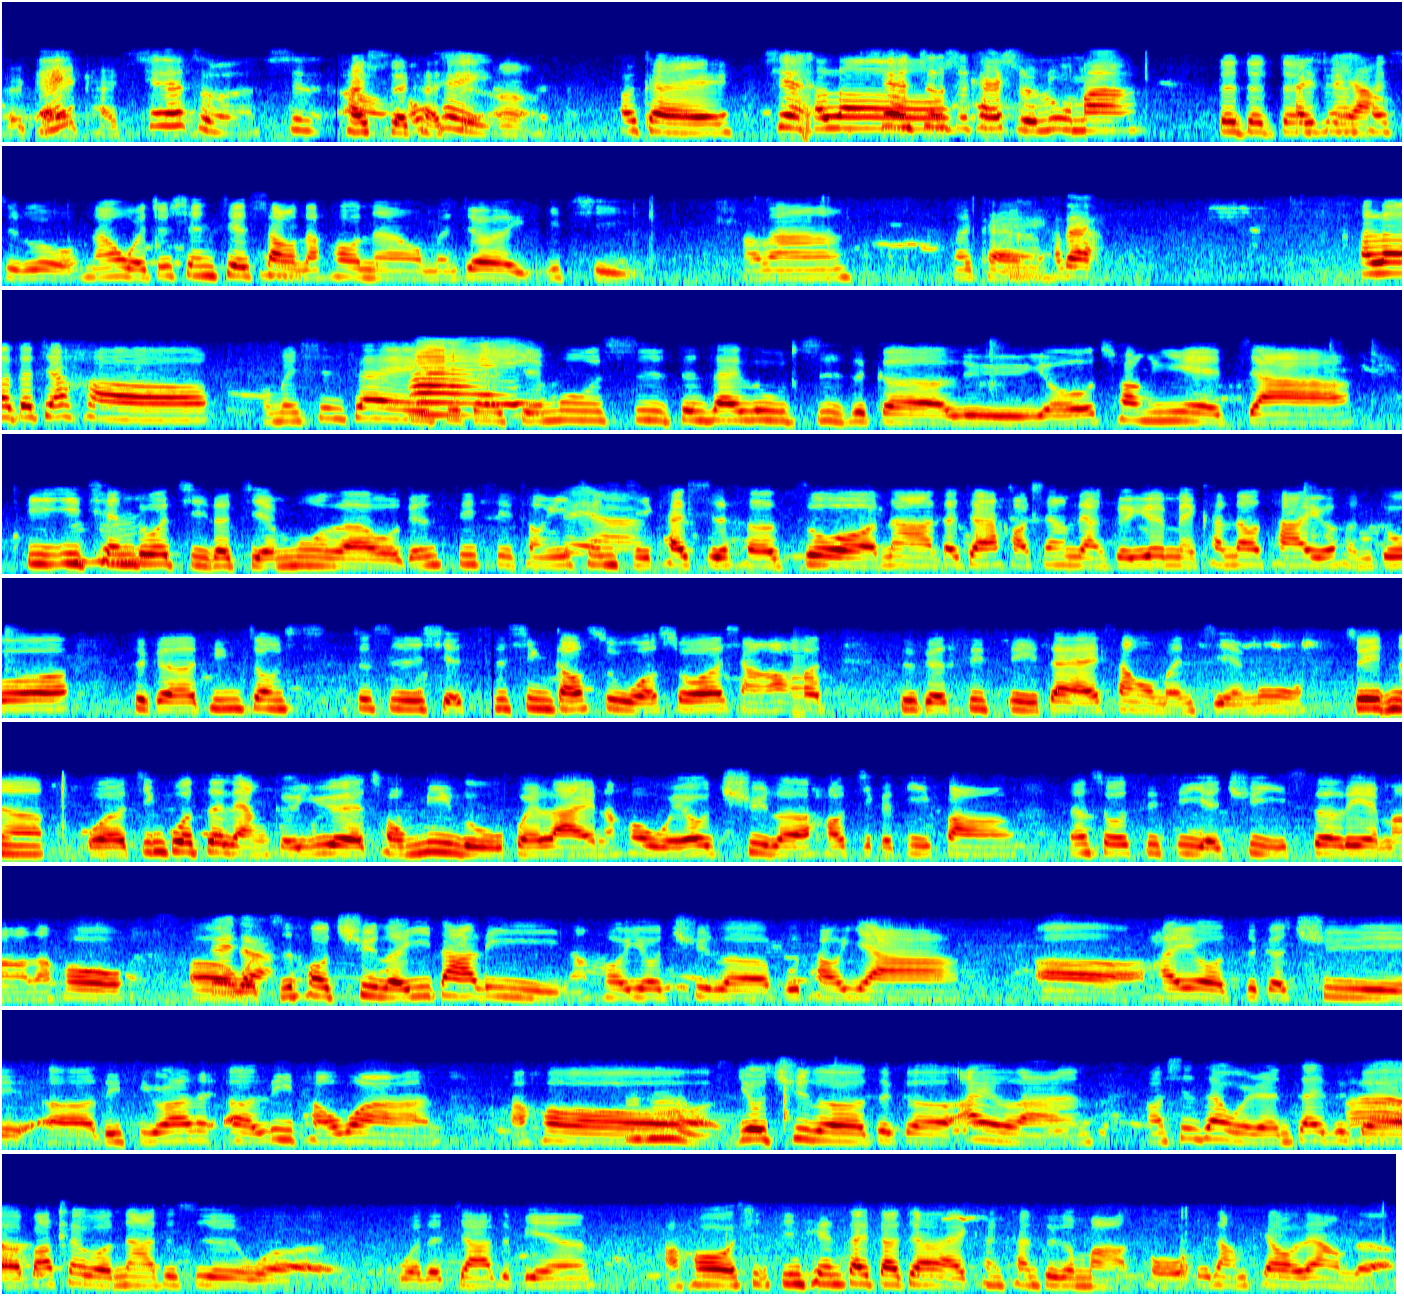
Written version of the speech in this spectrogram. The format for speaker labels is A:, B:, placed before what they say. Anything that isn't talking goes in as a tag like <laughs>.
A: 哎
B: 开始，
A: 现在怎么？现在
B: 开始
A: 哦
B: 开始，嗯，OK，
A: 现
B: Hello
A: 现在正式开始录吗？
B: 对对对，现在开始录，然后我就先介绍，
A: 嗯。
B: 然后呢，我们就一起，好吗，OK，
A: 嗯，好的。
B: Hello，大家好，我们现在这个节目是正在录制这个旅游创业家第一千多集的节目了。我跟 CC 从一千集开始合作，那大家好像两个月没看到他，有很多这个听众就是写私信告诉我说想要。这个 CC 再来上我们节目，所以呢，我经过这两个月从秘鲁回来，然后我又去了好几个地方。那时候 CC 也去以色列嘛，然后呃，我之后去了意大利，然后又去了葡萄牙，呃，还有这个去呃立陶宛呃立陶宛，然后又去了这个爱尔兰，然后现在我人在这
A: 啊
B: 个巴塞罗那，就是我我的家这边，然后今今天带大家来看看这个码头，非常漂亮的。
